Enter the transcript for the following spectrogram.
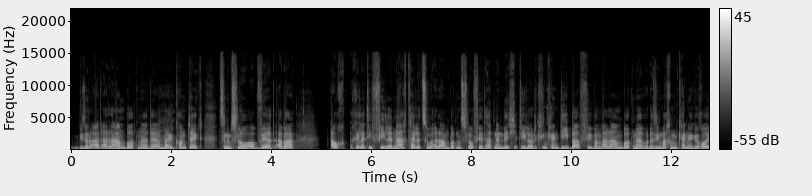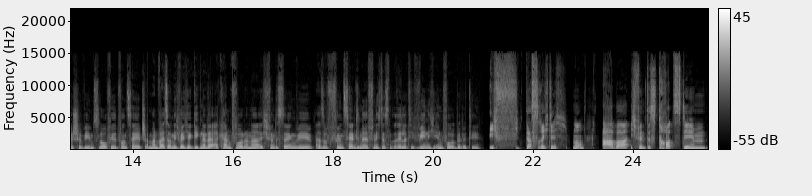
wie so eine Art Alarmbot, ne, der bei Contact zu einem Slow-Op wird, aber auch relativ viele Nachteile zu Alarmbot und Slowfield hat, nämlich die Leute kriegen keinen Debuff wie beim Alarmbot, ne? Oder sie machen keine Geräusche wie im Slowfield von Sage. Man weiß auch nicht, welcher Gegner da erkannt wurde, ne? Ich finde es irgendwie, also für einen Sentinel finde ich das relativ wenig Info-Ability. Ich, das ist richtig, ne? Aber ich finde es trotzdem,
